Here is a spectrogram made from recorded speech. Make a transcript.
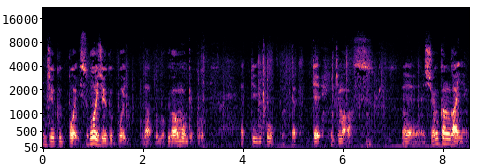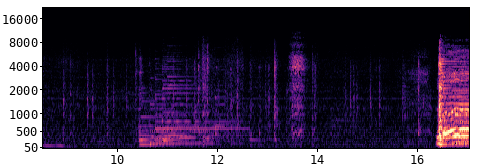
ジュークっぽい、すごいジュークっぽいなと僕が思う曲をやっていこう、やっていきます。えー、瞬間概念。ま あ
